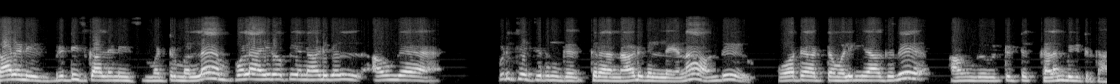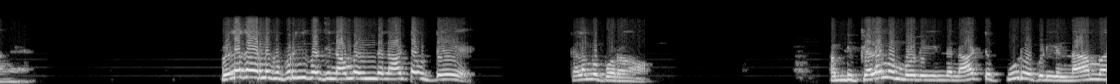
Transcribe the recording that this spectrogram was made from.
காலனிஸ் பிரிட்டிஷ் காலனிஸ் மட்டுமல்ல பல ஐரோப்பிய நாடுகள் அவங்க பிடிச்சி வச்சிருக்கிற நாடுகள்ல எல்லாம் வந்து போராட்டம் வலிமையாகுது. அவங்க விட்டுட்டு கிளம்பிக்கிட்டு இருக்காங்க. வெள்ளக்காரனுக்கு புரிஞ்சு போச்சு நம்ம இந்த நாட்டை விட்டு கிளம்ப போறோம். அப்படி கிளம்பும் போது இந்த நாட்டு பூர்வக்குடிகள் நாம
